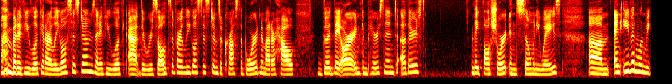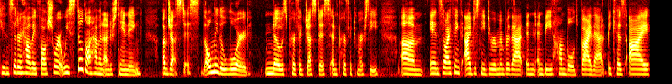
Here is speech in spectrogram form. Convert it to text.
Um, but if you look at our legal systems and if you look at the results of our legal systems across the board, no matter how good they are in comparison to others, they fall short in so many ways. Um, and even when we consider how they fall short, we still don't have an understanding of justice. Only the Lord knows perfect justice and perfect mercy. Um, and so I think I just need to remember that and, and be humbled by that because I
